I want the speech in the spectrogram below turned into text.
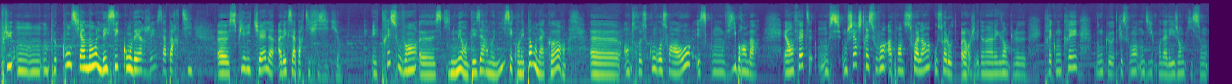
plus on, peut consciemment laisser converger sa partie euh, spirituelle avec sa partie physique. Et très souvent, euh, ce qui nous met en désharmonie, c'est qu'on n'est pas en accord euh, entre ce qu'on reçoit en haut et ce qu'on vibre en bas. Et en fait, on, cherche très souvent à prendre soit l'un ou soit l'autre. Alors, je vais donner un exemple très concret. Donc, très souvent, on dit qu'on a les gens qui sont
